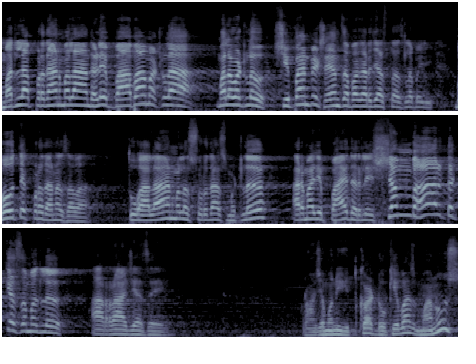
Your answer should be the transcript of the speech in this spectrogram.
मधला प्रधान मला आंधळे बाबा म्हटला. मला वाटलं शिपायांपेक्षा यांचा पगार जास्त असला पाहिजे. बहुतेक प्रधान असावा. तू आला आणि मला सुरदास म्हटलं अरे माझे पाय धरले. शंभर टक्के समजलं. हा राजाच आहे. राजा म्हणे इतका डोकेबाज माणूस.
